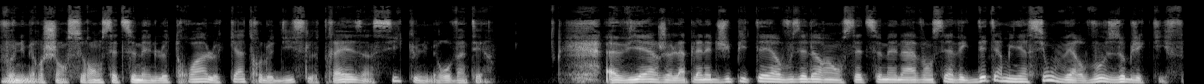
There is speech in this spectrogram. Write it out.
Vos numéros chance seront cette semaine le 3, le 4, le 10, le 13 ainsi que le numéro 21. Vierge, la planète Jupiter vous aidera en cette semaine à avancer avec détermination vers vos objectifs.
